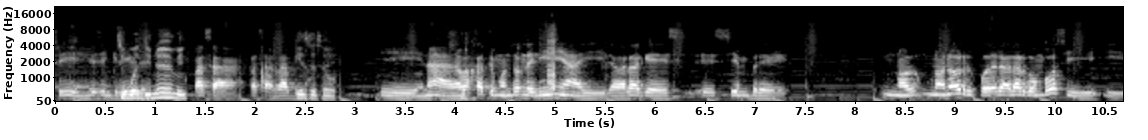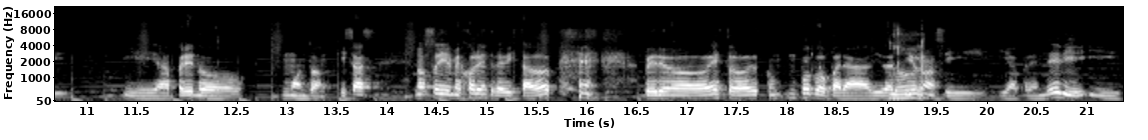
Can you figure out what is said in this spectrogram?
sí, es increíble. 59 minutos. Pasa, pasa rápido. Y nada, nos bajaste un montón de líneas y la verdad que es, siempre un, honor poder hablar con vos y, aprendo un montón. Quizás no soy el mejor entrevistador, pero esto es un poco para divertirnos y, aprender y,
